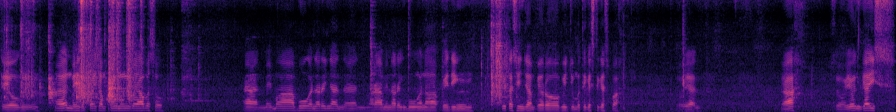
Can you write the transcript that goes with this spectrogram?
ito yung ayan, mayroon pa isang punong bayabas oh. Ayan, may mga bunga na rin yan. Ayan, marami na rin bunga na pwedeng pitasin dyan pero medyo matigas-tigas pa. So ayan. Ah, so yun guys.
